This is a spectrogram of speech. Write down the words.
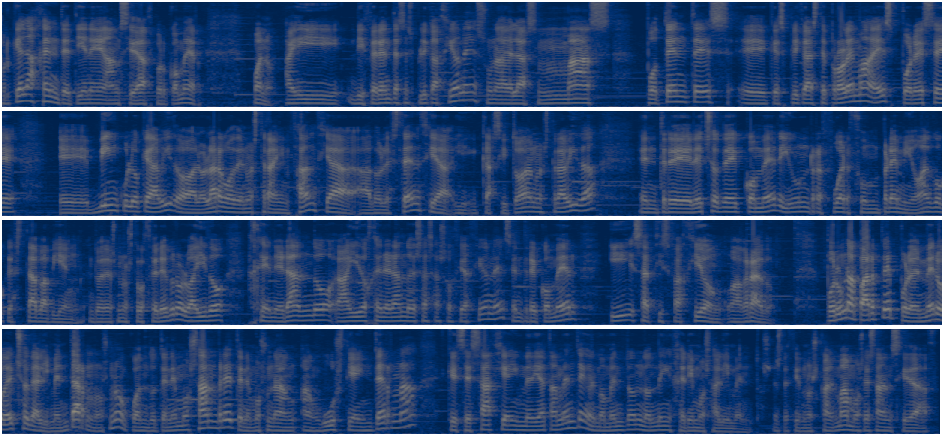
¿Por qué la gente tiene ansiedad por comer? Bueno, hay diferentes explicaciones, una de las más potentes eh, que explica este problema es por ese eh, vínculo que ha habido a lo largo de nuestra infancia, adolescencia y casi toda nuestra vida entre el hecho de comer y un refuerzo, un premio, algo que estaba bien. Entonces nuestro cerebro lo ha ido generando, ha ido generando esas asociaciones entre comer y satisfacción o agrado. Por una parte, por el mero hecho de alimentarnos, ¿no? Cuando tenemos hambre, tenemos una angustia interna que se sacia inmediatamente en el momento en donde ingerimos alimentos. Es decir, nos calmamos esa ansiedad.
